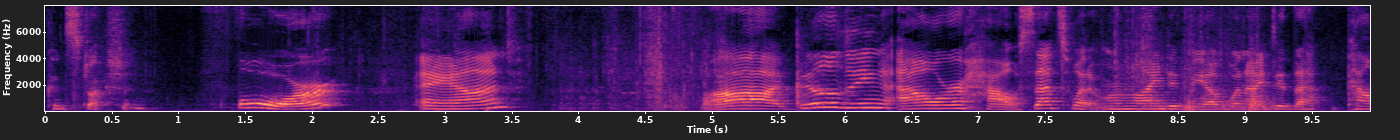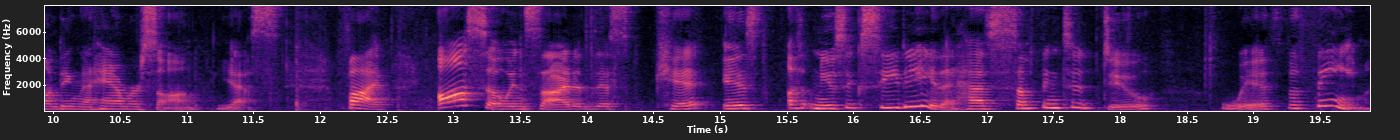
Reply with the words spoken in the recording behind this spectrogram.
construction, four, and five, building our house. That's what it reminded me of when I did the pounding the hammer song. Yes, five. Also inside of this kit is a music CD that has something to do with the theme.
